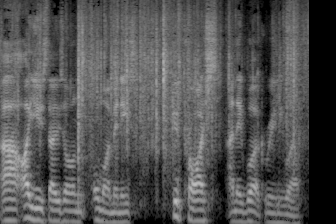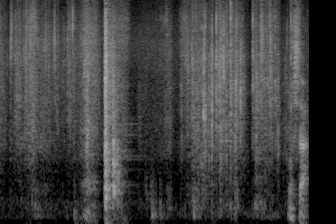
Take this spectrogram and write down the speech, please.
uh, I use those on all my minis good price and they work really well. What's that?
